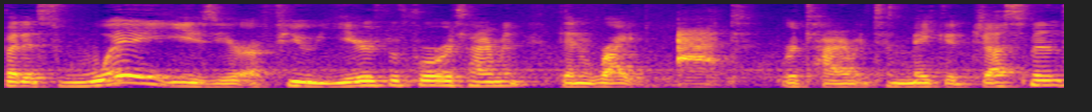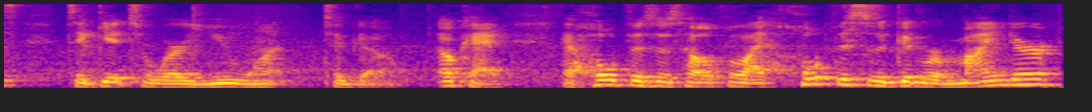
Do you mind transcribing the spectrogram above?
But it's way easier a few years before retirement than right retirement to make adjustments to get to where you want to go. Okay, I hope this is helpful. I hope this is a good reminder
